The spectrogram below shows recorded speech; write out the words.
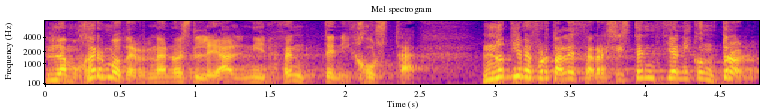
La mujer moderna no es leal, ni decente, ni justa. No tiene fortaleza, resistencia, ni control.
